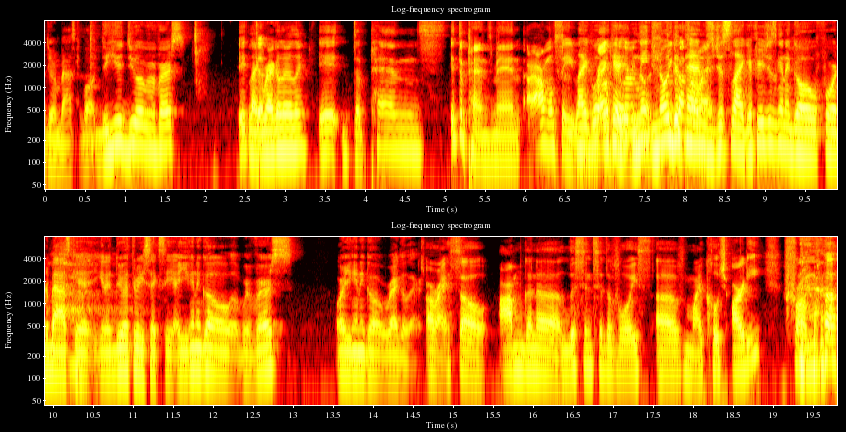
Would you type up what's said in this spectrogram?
doing basketball. Do you do a reverse It like de- regularly? it depends. It depends, man. I won't say Like well, okay, no, regularly no depends. Just like if you're just gonna go for the basket, you're gonna do a 360. Are you gonna go reverse or are you gonna go regular? All right, so I'm gonna listen to the voice of my coach Artie from uh,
